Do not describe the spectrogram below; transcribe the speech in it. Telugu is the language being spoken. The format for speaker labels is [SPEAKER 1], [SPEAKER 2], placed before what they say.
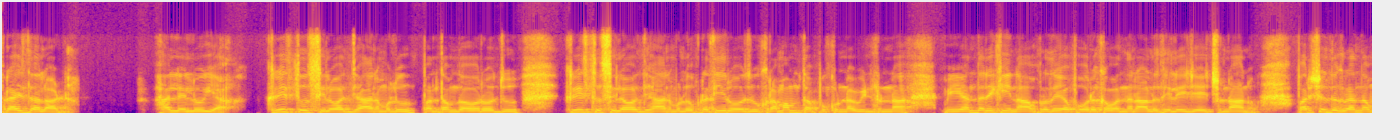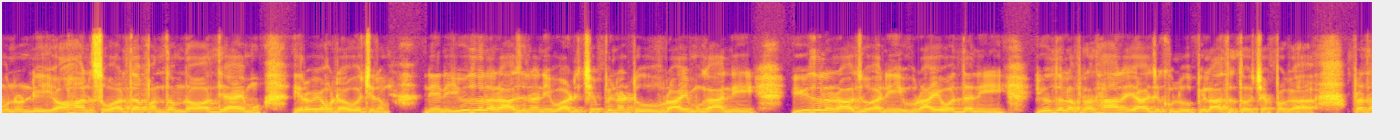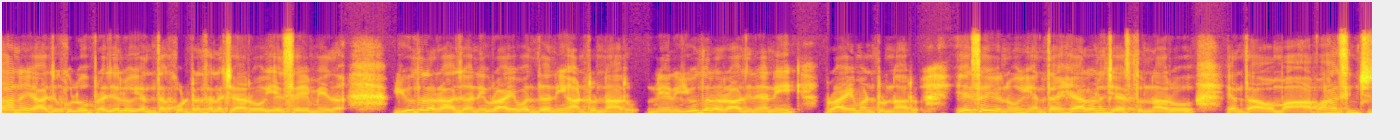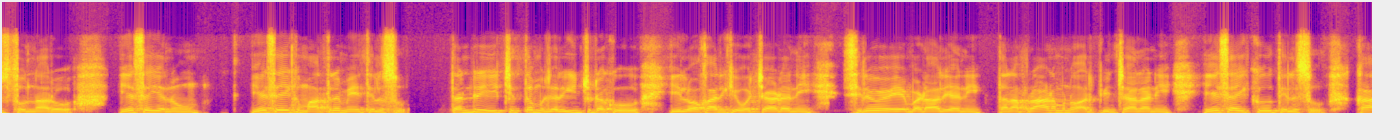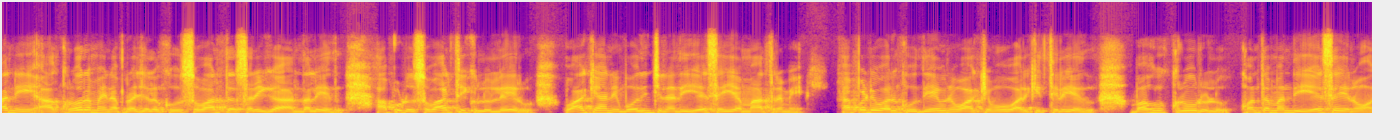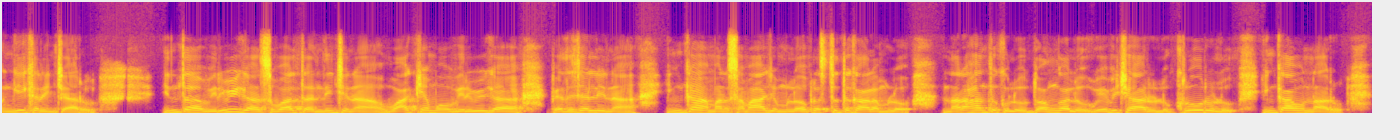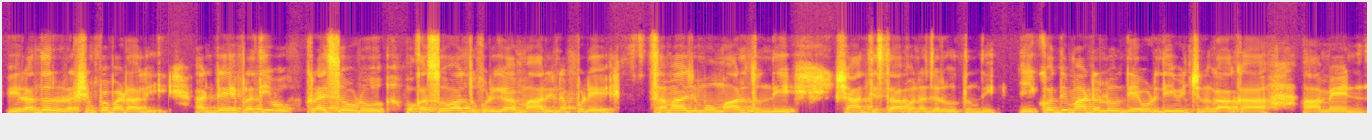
[SPEAKER 1] ప్రైజ్ ద లాడ్ హల్లెలూయా క్రీస్తు శిలువ ధ్యానములు పంతొమ్మిదవ రోజు. క్రీస్తు శిలువ ధ్యానములు ప్రతిరోజు క్రమం తప్పకుండా వింటున్న మీ అందరికీ నా హృదయపూర్వక వందనాలు తెలియజేయుచున్నాను. పరిశుద్ధ గ్రంథము నుండి యోహాను సువార్త పంతొమ్మిదవ అధ్యాయము ఇరవై ఒకటవ వచనం. నేను యూదుల రాజునని వాడు చెప్పినట్టు వ్రాయము గాని యూదుల రాజు అని వ్రాయవద్దని యూదుల ప్రధాన యాజకులు పిలాతుతో చెప్పగా ప్రధాన యాజకులు ప్రజలు ఎంత కుట్ర తలచారో ఏసయ్య మీద. యూదుల రాజు అని వ్రాయవద్దని అంటున్నారు. నేను యూదుల రాజుని అని వ్రాయమంటున్నారు. ఏసయ్యను ఎంత హేళన చేస్తున్నారో ఎంత అవమ అపహసించుస్తున్నారో ఏసయ్యను ఏసయ్యకు మాత్రమే తెలుసు. తండ్రి చిత్తము జరిగించుటకు ఈ లోకానికి వచ్చాడని సిలువ వేయబడాలి అని తన ప్రాణమును అర్పించాలని ఏసైకు తెలుసు. కానీ ఆ క్రూరమైన ప్రజలకు సువార్త సరిగా అందలేదు. అప్పుడు సువార్థికులు లేరు. వాక్యాన్ని బోధించినది ఏసయ్య మాత్రమే. అప్పటి వరకు దేవుని వాక్యము వారికి తెలియదు. బహు క్రూరులు. కొంతమంది ఏసయ్యను అంగీకరించారు. ఇంత విరివిగా సువార్త అందించిన వాక్యము విరివిగా వెదజల్లిన ఇంకా మన సమాజంలో ప్రస్తుత కాలంలో నరహంతకులు దొంగలు వ్యభిచారులు క్రూరులు ఇంకా ఉన్నారు. వీరందరూ రక్షింపబడాలి అంటే ప్రతి క్రైస్తవుడు ఒక సువార్తకుడిగా మారినప్పుడే సమాజము మారుతుంది శాంతి స్థాపన జరుగుతుంది. ఈ కొద్ది మాటలు దేవుడు దీవించునుగాక. ఆమెన్.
